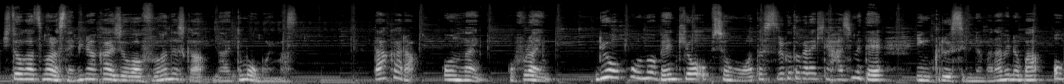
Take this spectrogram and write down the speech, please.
人が集まるセミナー会場は不安でしか？ないとも思います。だから、オンライン、オフライン、両方の勉強オプションをお渡しすることができて初めて、インクルーシブな学びの場を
